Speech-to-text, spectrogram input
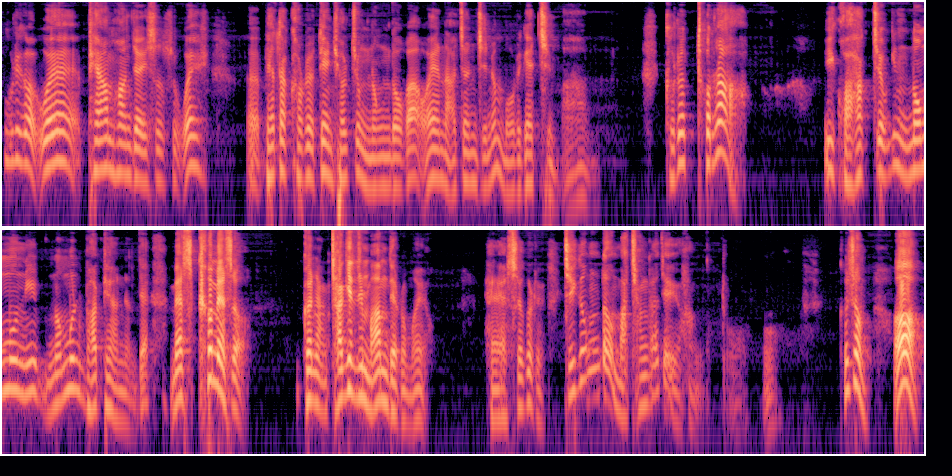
우리가 왜 폐암 환자에 있어서 왜 어, 베타카로틴 혈중 농도가 왜 낮은지는 모르겠지만 그렇더라. 이 과학적인 논문이 논문을 발표했는데 매스컴에서 그냥 자기들 마음대로 뭐요 해석을 해요. 지금도 마찬가지예요 한국도. 어. 그래서 어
